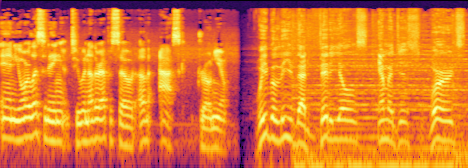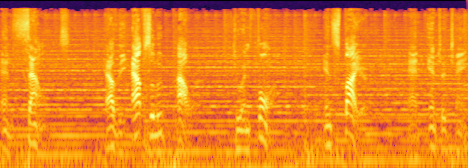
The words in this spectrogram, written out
and you're listening to another episode of Ask Drone U. We believe that videos, images, words, and sounds have the absolute power to inform, inspire, and entertain.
